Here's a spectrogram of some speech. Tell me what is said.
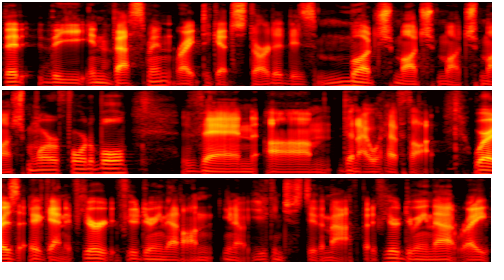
that the investment right to get started is much much much much more affordable than um, than I would have thought. Whereas again, if you're if you're doing that on you know you can just do the math, but if you're doing that right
